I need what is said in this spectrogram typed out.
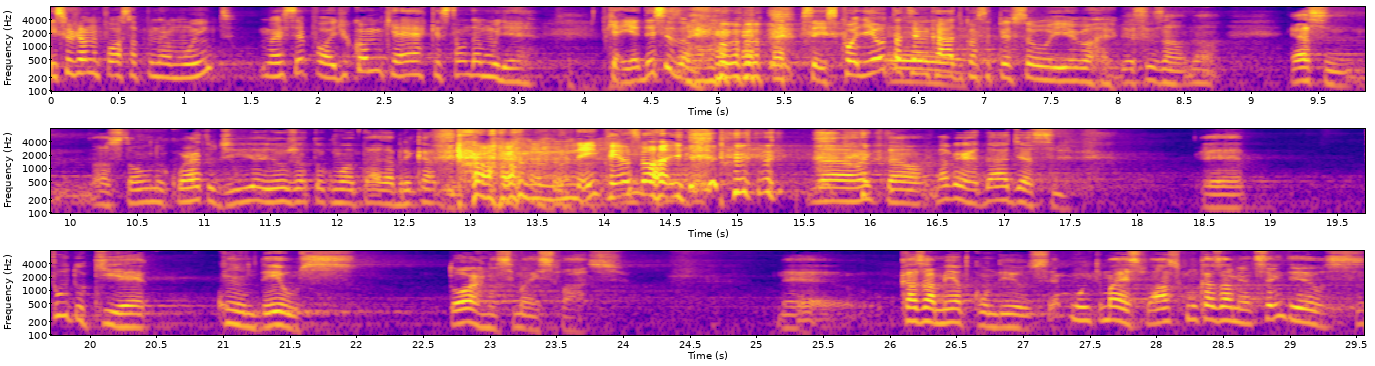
Isso eu já não posso opinar muito, mas você pode. Como que é a questão da mulher? Porque aí é decisão. você escolheu ou tá é... trancado com essa pessoa aí agora? Decisão, não. É assim, nós estamos no quarto dia e eu já estou com vontade da brincadeira. Nem penso lá aí. não, então, na verdade é assim. É, tudo que é com Deus torna-se mais fácil. É, casamento com Deus é muito mais fácil que um casamento sem Deus.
